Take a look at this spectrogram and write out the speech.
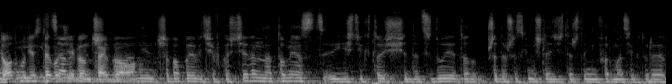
Do E, i wcale 29 Nie trzeba, nie trzeba pojawić się w kościele, natomiast jeśli ktoś się decyduje, to przede wszystkim śledzić też te informacje, które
